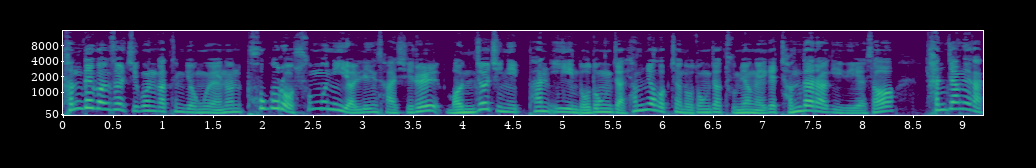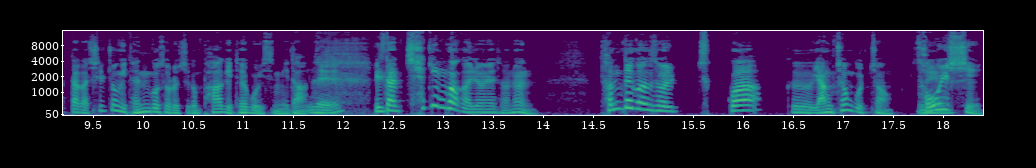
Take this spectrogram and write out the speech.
현대건설 직원 같은 경우에는 폭우로 수문이 열린 사실을 먼저 진입한 이 노동자 협력업체 노동자 두 명에게 전달하기 위해서 현장에 갔다가 실종이 된 것으로 지금 파악이 되고 있습니다. 네. 일단 책임과 관련해서는 현대건설 측과 그 양천구청, 서울시 네.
